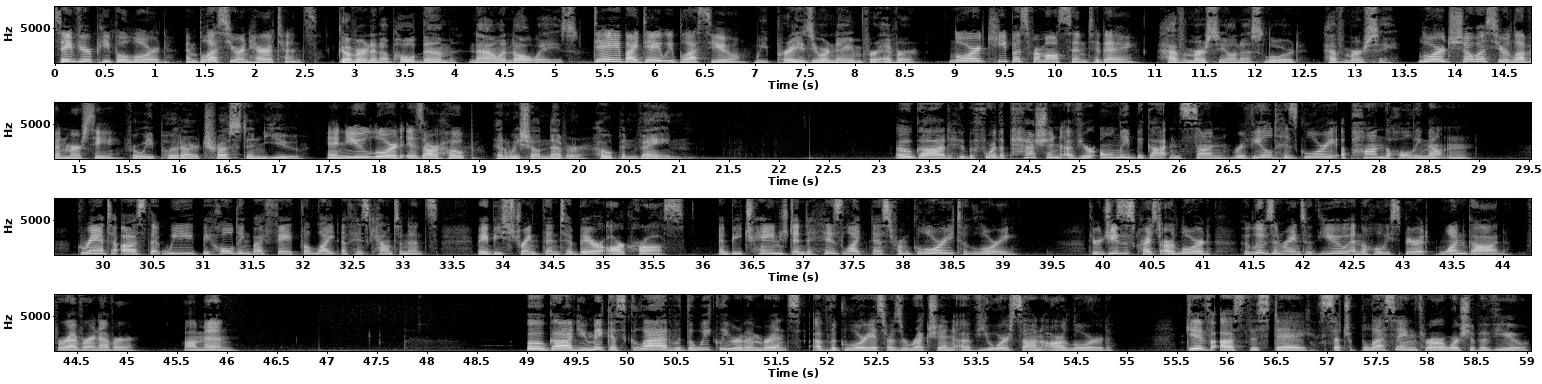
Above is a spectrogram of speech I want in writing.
Save your people, Lord, and bless your inheritance. Govern and uphold them now and always. Day by day we bless you. We praise your name forever. Lord, keep us from all sin today. Have mercy on us, Lord. Have mercy. Lord, show us your love and mercy. For we put our trust in you. And you, Lord, is our hope. And we shall never hope in vain. O God, who before the passion of your only begotten Son revealed his glory upon the holy mountain, grant to us that we, beholding by faith the light of his countenance, may be strengthened to bear our cross, and be changed into his likeness from glory to glory. Through Jesus Christ our Lord, who lives and reigns with you and the Holy Spirit, one God, forever and ever. Amen. O God, you make us glad with the weekly remembrance of the glorious resurrection of your Son, our Lord. Give us this day such blessing through our worship of you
